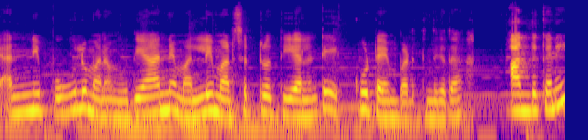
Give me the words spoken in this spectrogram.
అన్ని పువ్వులు మనం ఉదయాన్నే మళ్ళీ మరుసటి రోజు తీయాలంటే ఎక్కువ టైం పడుతుంది కదా. అందుకని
